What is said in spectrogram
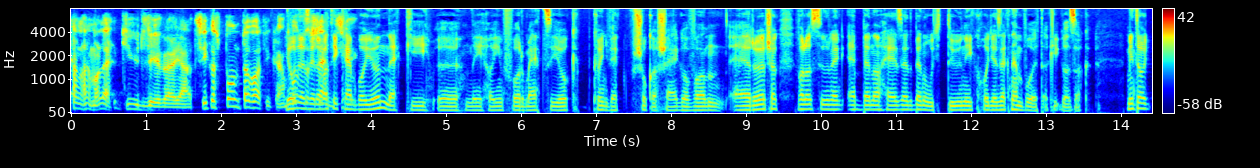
hanem a lelki üdvével játszik, az pont a Vatikán. Jó, de azért a, a Vatikánból jönnek ki néha információk, könyvek sokasága van erről, csak valószínűleg ebben a helyzetben úgy tűnik, hogy ezek nem voltak igazak. Mint ahogy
